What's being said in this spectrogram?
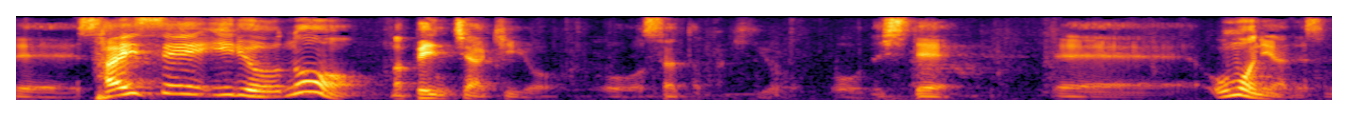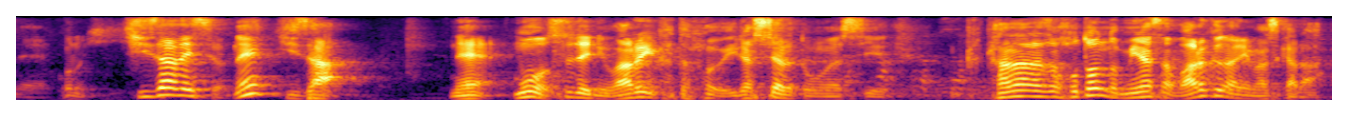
えー、再生医療の、まあ、ベンチャー企業、スタートアップ企業でして、えー、主にはですね、この膝ですよね、膝。ね、もうすでに悪い方もいらっしゃると思いますし、必ずほとんど皆さん悪くなりますから、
